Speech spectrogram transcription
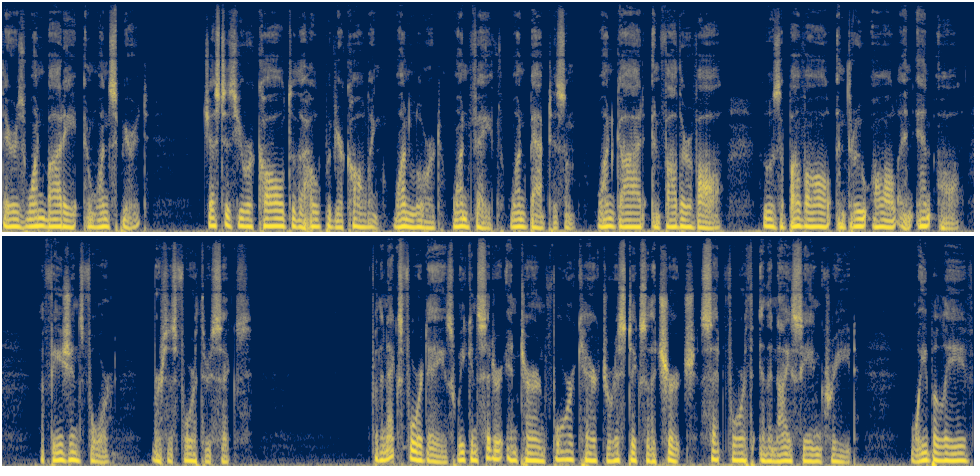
There is one body and one spirit, just as you were called to the hope of your calling, one Lord, one faith, one baptism, one God and Father of all who is above all and through all and in all. Ephesians 4, verses 4 through 6. For the next four days, we consider in turn four characteristics of the Church set forth in the Nicene Creed. We believe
